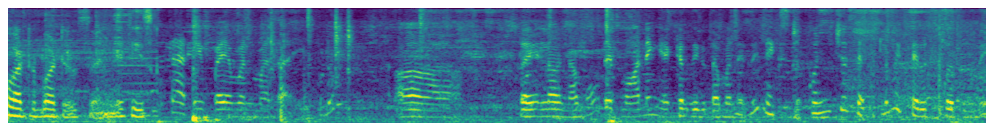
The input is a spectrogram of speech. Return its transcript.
వాటర్ బాటిల్స్ అన్నీ తీసుకుంటే అయిపోయామన్నమాట ఇప్పుడు ట్రైన్లో ఉన్నాము. రేపు మార్నింగ్ ఎక్కడ దిగుతామనేది నెక్స్ట్ కొంచెం సేపట్లో మీకు తెలిసిపోతుంది.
